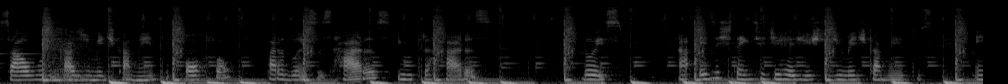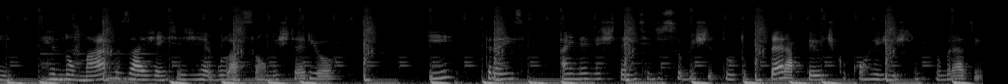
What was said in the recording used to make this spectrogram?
salvo no caso de medicamento órfão para doenças raras e ultra-raras. 2. A existência de registro de medicamentos em renomadas agências de regulação no exterior. E 3. A inexistência de substituto terapêutico com registro no Brasil.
